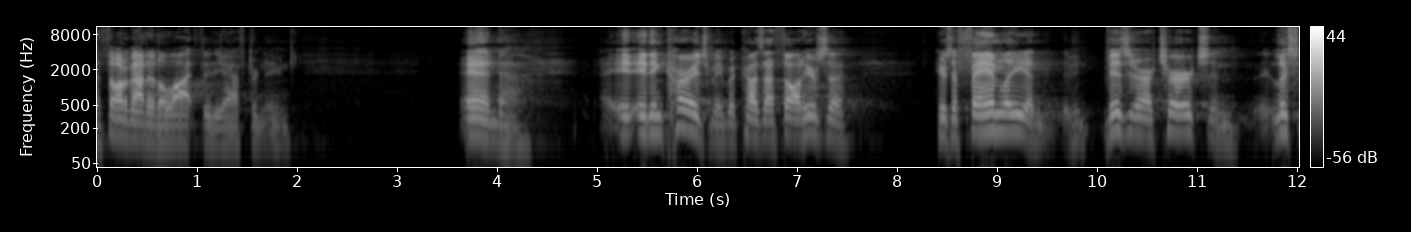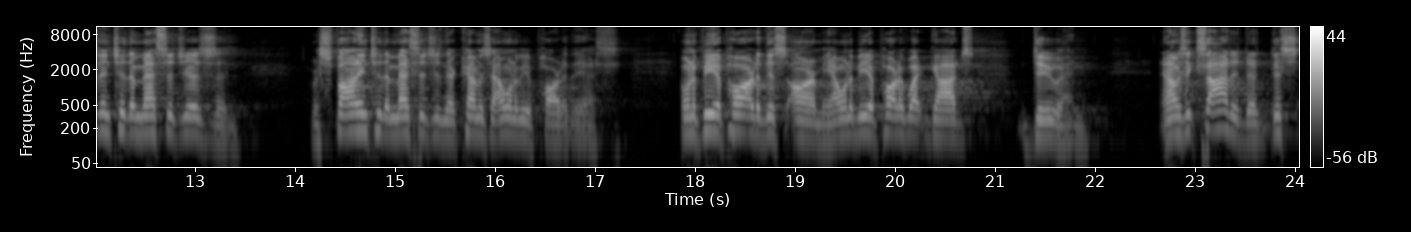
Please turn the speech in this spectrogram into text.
I thought about it a lot through the afternoon. And uh, it, it, encouraged me because I thought here's a, here's a family and visiting our church and listening to the messages and responding to the messages, and they're coming and I want to be a part of this. I want to be a part of this army. I want to be a part of what God's doing. And I was excited to just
